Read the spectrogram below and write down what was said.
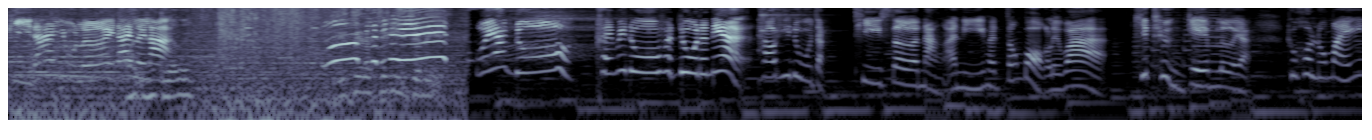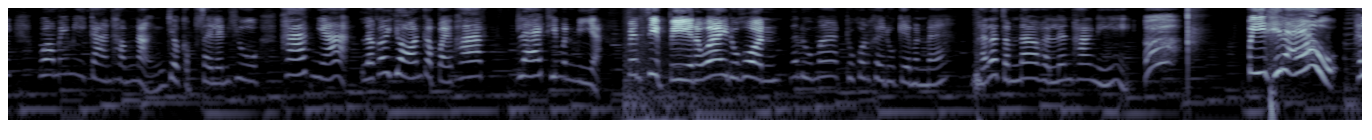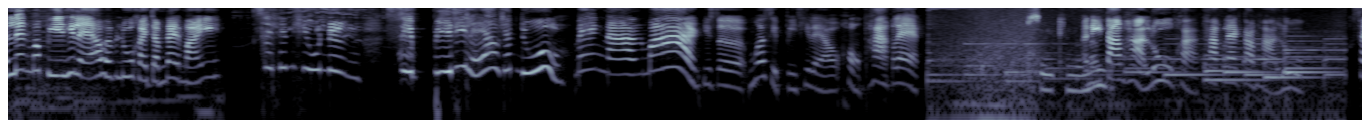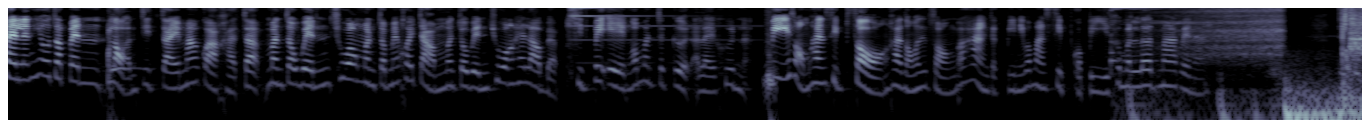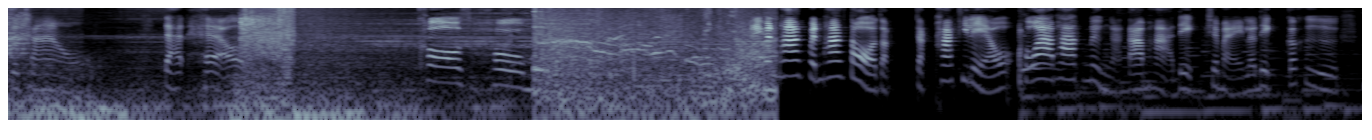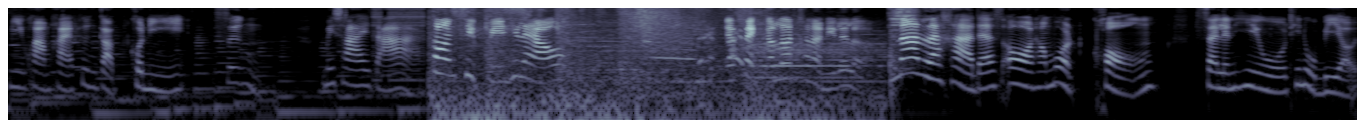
ผีได้อยู่เลยได้เลยล่ะ You did it, didn't you, Jimmy? อุ้ยอยากดู ใครไม่ดูพัดดูนะเนี่ย เท่าที่ดูจากทีเซอร์หนังอันนี้พัดต้องบอกเลยว่า คิดถึงเกมเลยอะทุกคนรู้ไหมว่าไม่มีการทำหนังเกี่ยวกับ Silent Hill ภาคเนี้ย แล้วก็ย้อนกลับไปภาค แรกที่มันมีอะ เป็น10ปีนะเว้ยทุกคน น่าดูมาก ทุกคนเคยดูเกมมันไหมแพทย์อะจำได้ว่าแพทย์เล่นภาคนี้ ปีที่แล้วแพทย์เล่นเมื่อปีที่แล้วแพทย์ไม่รู้ใครจำได้ไหม Silent Hill หนึ่งสิบปีที่แล้วฉันดู แม่งนานมากทีเซอร์เมื่อ10ปีที่แล้วของภาคแรก So you can อันนี้ remember. ตามหาลูกค่ะ ภาคแรกตามหาลูก Silent Hill จะเป็นหลอนจิตใจมากกว่าค่ะ จะมันจะเว้นช่วงมันจะไม่ค่อยจำมันจะเว้นช่วงให้เราแบบคิดไปเองว่ามันจะเกิดอะไรขึ้นอะปี 2012 ค่ะ 2012 ก็ห่างจากปีนี้ประมาณ 10 กว่าปี คือมันเลิศมากเลยนะ This is the town that hell calls home อันนี้เป็นภาคเป็นภาคต่อจากจากภาคที่แล้ว เพราะว่าภาคหนึ่งอะตามหาเด็กใช่ไหม แล้วเด็กก็คือมีความคล้ายคลึงกับคนนี้ ซึ่ง ไม่ใช่จ้า ตอน 10 ปีที่แล้ว เอฟเฟกต์ก็เลิศขนาดนี้เลยเหรอ นั่นแหละค่ะ That's all ทั้งหมดของ Silent Hill ที่หนูเบียว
